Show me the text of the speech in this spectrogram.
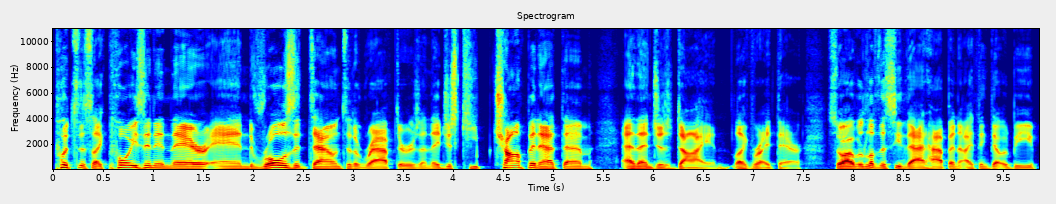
puts this like poison in there and rolls it down to the raptors and they just keep chomping at them and then just dying like right there. So I would love to see that happen. I think that would be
